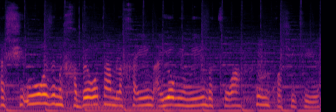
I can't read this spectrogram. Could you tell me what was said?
השיעור הזה מחבר אותם לחיים היומיומיים בצורה הכי מוחשית שיש.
